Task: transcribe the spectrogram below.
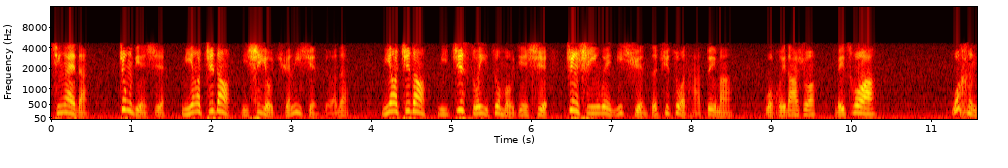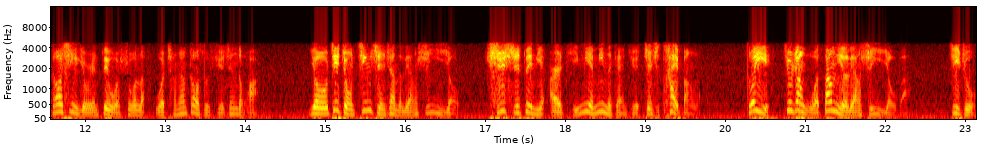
亲爱的。重点是你要知道你是有权利选择的，你要知道你之所以做某件事，正是因为你选择去做它，对吗？我回答说没错啊。我很高兴有人对我说了我常常告诉学生的话，有这种精神上的良师益友，时时对你耳提面命的感觉真是太棒了。所以就让我当你的良师益友吧。记住，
